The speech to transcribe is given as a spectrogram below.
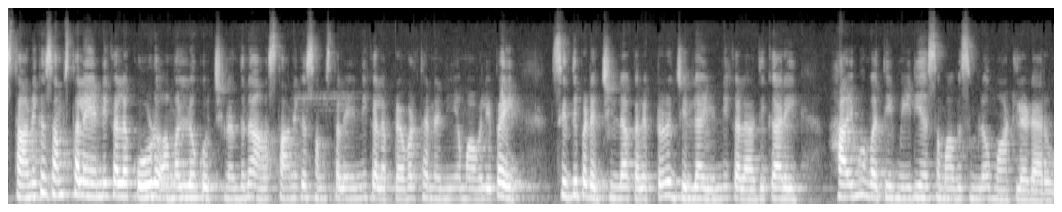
స్థానిక సంస్థల ఎన్నికల కోడ్ అమల్లోకి వచ్చినందున స్థానిక సంస్థల ఎన్నికల ప్రవర్తన నియమావళిపై సిద్దిపేట జిల్లా కలెక్టర్ జిల్లా ఎన్నికల అధికారి హైమవతి మీడియా సమావేశంలో మాట్లాడారు.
